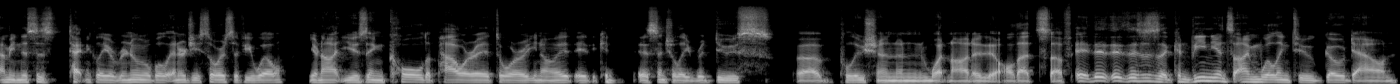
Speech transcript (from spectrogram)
I mean, this is technically a renewable energy source, if you will. You're not using coal to power it, or you know, it, it could essentially reduce uh, pollution and whatnot, and all that stuff. It, it, this is a convenience I'm willing to go down,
